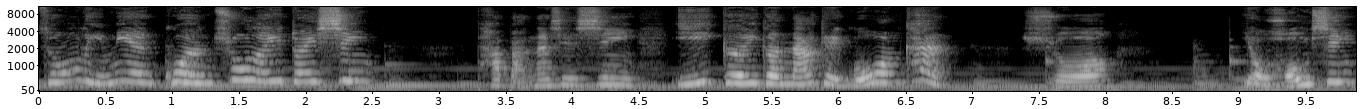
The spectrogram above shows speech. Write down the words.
从里面滚出了一堆心。他把那些心一个一个拿给国王看，说：“有红心、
